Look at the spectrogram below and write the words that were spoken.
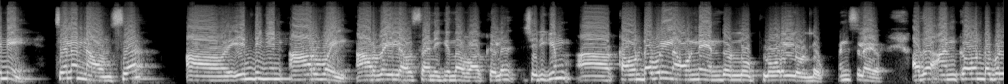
ഇനി ചില nouns ending in R Y R വൈയിൽ അവസാനിക്കുന്ന വാക്കുകൾ ശരിക്കും കൗണ്ടബിൾ നൗണിനെ എന്തുള്ളൂ? പ്ലൂറൽ ഉള്ളൂ. മനസ്സിലായോ? അത് അൺകൗണ്ടബിൾ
